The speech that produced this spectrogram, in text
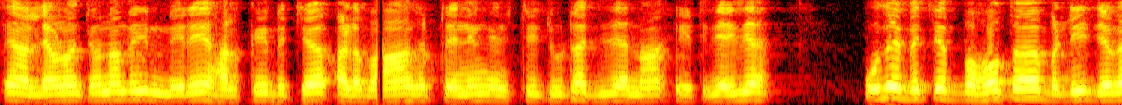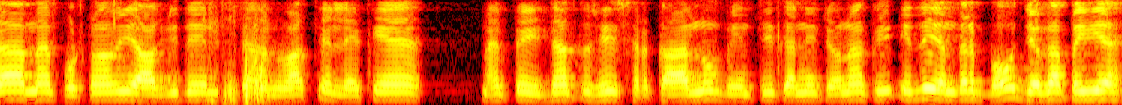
ਧਿਆਨ ਲਿਆਉਣਾ ਚਾਹੁੰਦਾ ਵੀ ਮੇਰੇ ਹਲਕੇ ਵਿੱਚ ਐਡਵਾਂਸ ਟ੍ਰੇਨਿੰਗ ਇੰਸਟੀਚਿਊਟ ਆ, ਜਿਹਦਾ ਨਾਮ ਏਟੀਆਈ ਆ। ਉਹਦੇ ਵਿੱਚ ਬਹੁਤ ਵੱਡੀ ਜਗ੍ਹਾ ਮੈਂ ਫੋਟੋਆਂ ਵੀ ਆਪ ਜੀ ਦੇ ਧਿਆਨ ਵਾਸਤੇ ਲੈ ਕੇ ਆਇਆ। ਮੈਂ ਭੇਜਦਾ, ਤੁਸੀਂ ਸਰਕਾਰ ਨੂੰ ਬੇਨਤੀ ਕਰਨੀ ਚਾਹੁੰਦਾ ਕਿ ਇਹਦੇ ਅੰਦਰ ਬਹੁਤ ਜਗ੍ਹਾ ਪਈ ਹੈ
